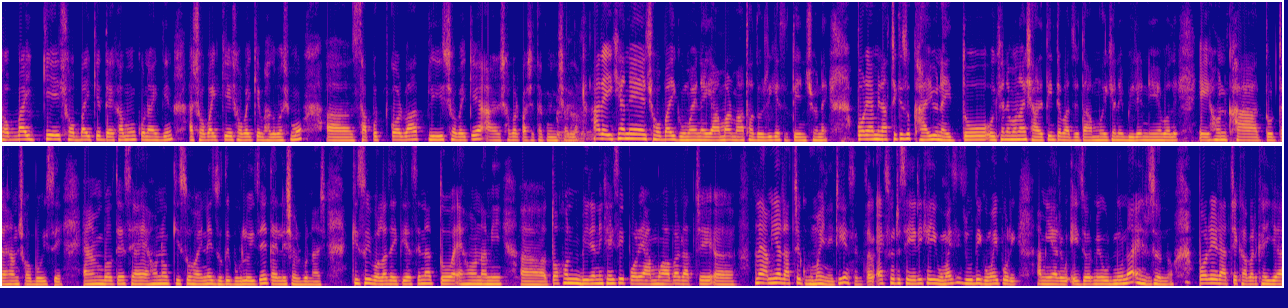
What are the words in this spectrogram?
সবাইকে সবাইকে দেখাবো কোনো একদিন, আর সবাইকে সবাইকে ভালোবাসবো। সাপোর্ট করবা প্লিজ সবাইকে, আর সবার পাশে থাকব ইনশাল্লাহ। আর এইখানে সবাই ঘুমায় নাই, আমার মাথা ধরে গেছে টেনশনে পরে আমি রাত্রে কিছু খাইও নাই, তো ওইখানে মনে হয় সাড়ে তিনটে বাজে, তো আম্মু এখানে বিরিয়ানি নিয়ে বলে এখন খা, তোর তো এখন সব হয়েছে এখন বলতে আছে এখনও কিছু হয় নাই, যদি ভুল হয়ে যায় তাহলে সর্বনাশ। কিছুই বলা যাইতেছে না, তো এখন আমি তখন বিরিয়ানি খাইছি, পরে আম্মু আবার রাত্রে মানে আমি আর রাত্রে ঘুমাই নাই, ঠিক আছে? তো একসাথে সেরি খাই, ঘুমাইছি, যদি ঘুমাই পড়ি, আমি আর এই জন্মে উঠবো না, এর জন্য। পরে রাত্রে খাবার খাইয়া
